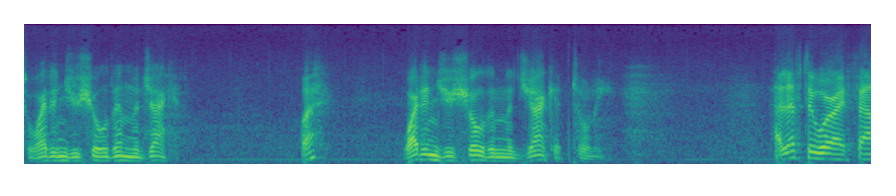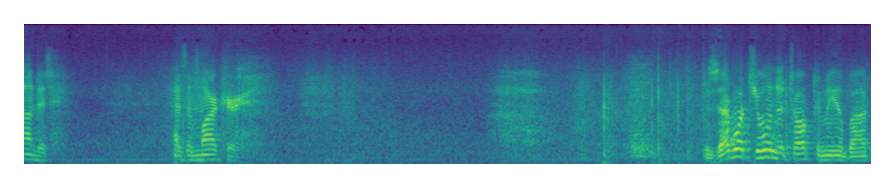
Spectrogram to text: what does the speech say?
So why didn't you show them the jacket? What? Why didn't you show them the jacket, Tony? I left it where I found it. As a marker. Is that what you wanted to talk to me about?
